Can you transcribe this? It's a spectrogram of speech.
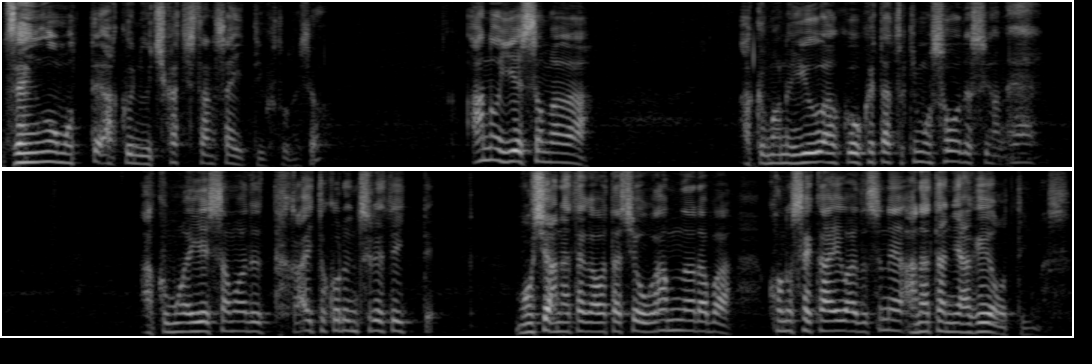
善をもって悪に打ち勝ちなさいっていうことでしょ？あのイエス様が悪魔の誘惑を受けた時もそうですよね。悪魔はイエス様で高いところに連れて行ってもしあなたが私を拝むならばこの世界はですねあなたにあげようと言います。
